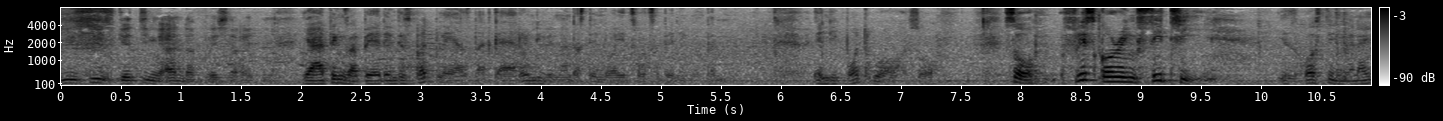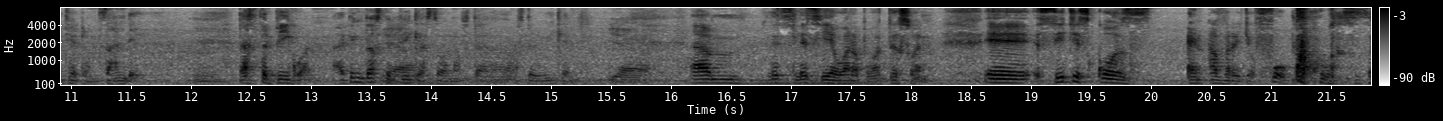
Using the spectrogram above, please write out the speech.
He's, he's getting under pressure right now. Yeah, things are bad. And he's players, that guy. I don't even understand why it's what's happening with them. And he bought war, so. So, free scoring City is hosting United on Sunday. Mm. That's the big one. I think that's the yeah. biggest one of the of the weekend. Yeah. Um, let's let's hear what about this one. Uh, City scores an average of four goals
